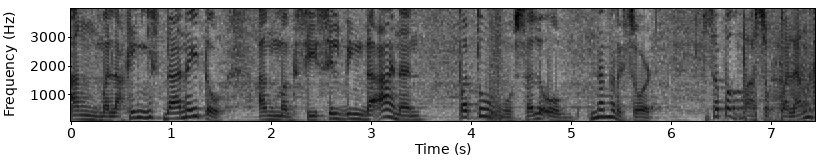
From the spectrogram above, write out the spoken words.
ang malaking isda na ito ang magsisilbing daanan patungo sa loob ng resort. Sa pagpasok pa lang,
